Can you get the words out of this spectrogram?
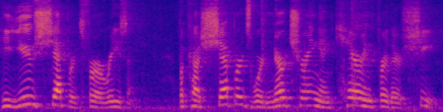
He used shepherds for a reason because shepherds were nurturing and caring for their sheep.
